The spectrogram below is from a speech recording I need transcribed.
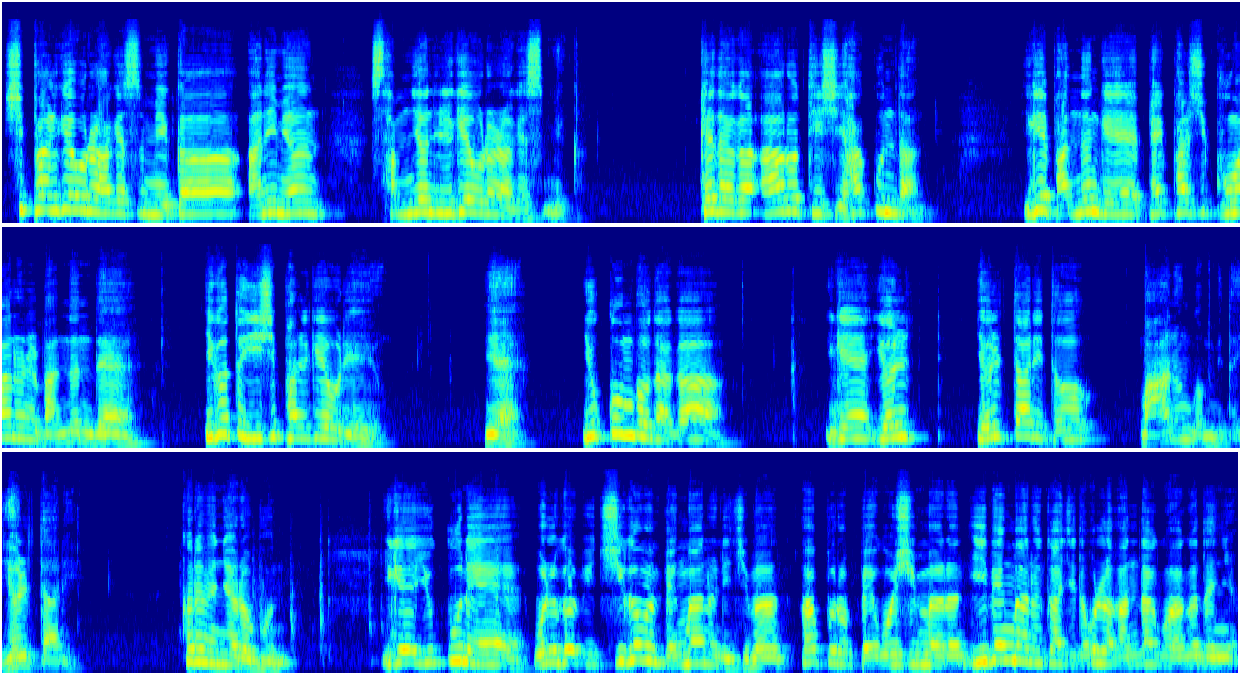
18개월을 하겠습니까? 아니면 3년 1개월을 하겠습니까? 게다가 ROTC 학군단 이게 받는 게 189만 원을 받는데 이것도 28개월이에요. 예. 육군보다가 이게 열, 열 달이 더 많은 겁니다. 열 달이. 그러면 여러분 이게 육군의 월급이 지금은 100만 원이지만 앞으로 150만 원, 200만 원까지도 올라간다고 하거든요.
